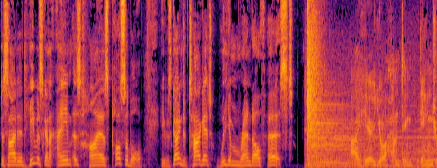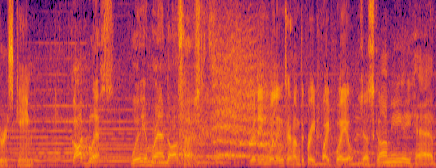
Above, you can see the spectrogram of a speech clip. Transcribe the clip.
decided he was going to aim as high as possible. He was going to target William Randolph Hearst. I hear you're hunting dangerous game. God bless William Randolph Hearst. Ready and willing to hunt the great white whale? Just call me Ahab.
